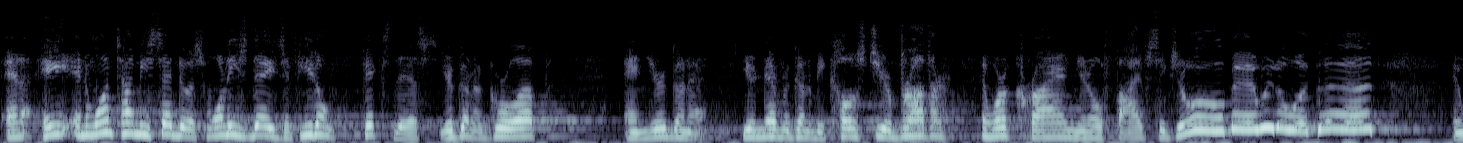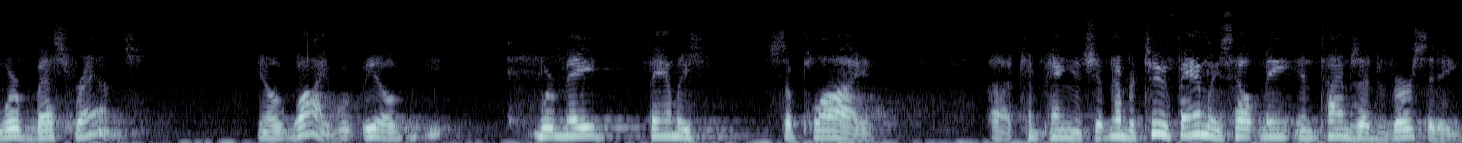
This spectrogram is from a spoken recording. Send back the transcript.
And he, and one time he said to us, one of these days, if you don't fix this, you're going to grow up and you're going to, you're never going to be close to your brother. And we're crying, you know, five, six, oh man, we don't want that. And we're best friends. You know, why? You know, we're made, families supply uh, companionship. Number two, families help me in times of adversity.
